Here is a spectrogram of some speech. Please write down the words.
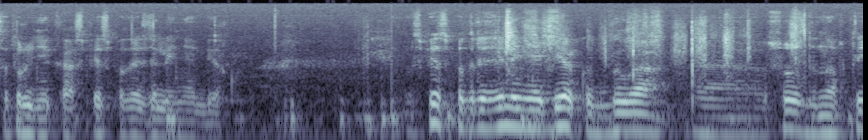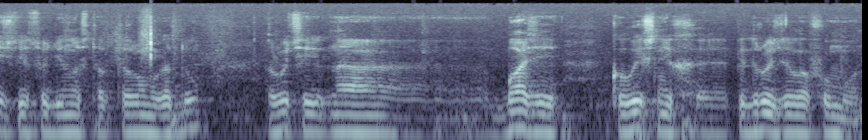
сотрудника спецподразделения «Беркут». Спецподразделение «Беркут» было э, создано в 1992 году на базі колишніх е, підрозділів ОМОН.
